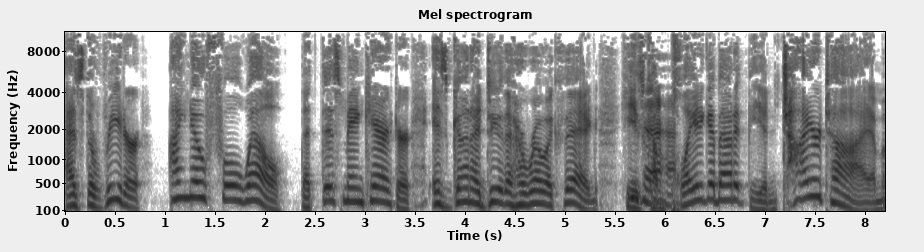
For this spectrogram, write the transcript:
as the reader I know full well that this main character is gonna do the heroic thing. He's Yeah. complaining about it the entire time.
